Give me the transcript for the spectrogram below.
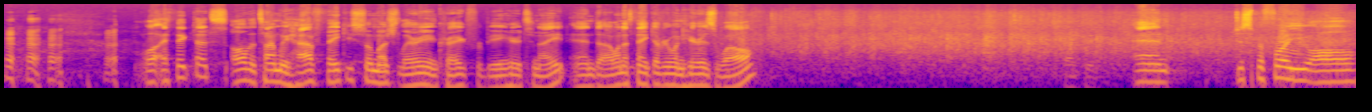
well, I think that's all the time we have. Thank you so much, Larry and Craig, for being here tonight, and uh, I want to thank everyone here as well. Thank you. And just before you all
